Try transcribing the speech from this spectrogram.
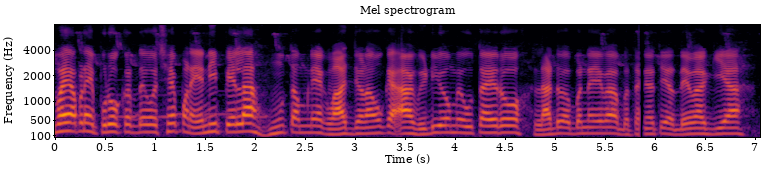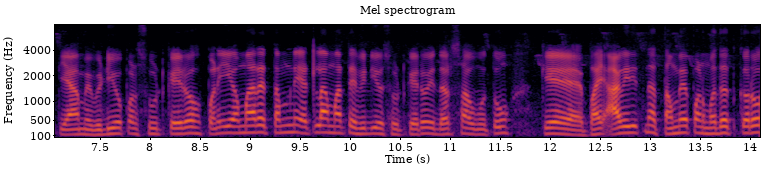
ભાઈ, આપણે પૂરો કરી દેવો છે, પણ એની પહેલાં હું તમને એક વાત જણાવું કે આ વીડિયો મેં ઉતાર્યો, લાડવા બનાવ્યા, બધાને અત્યારે દેવા ગયા, ત્યાં અમે વીડિયો પણ શૂટ કર્યો, પણ એ અમારે તમને એટલા માટે વીડિયો શૂટ કર્યો, એ દર્શાવવું હતું કે ભાઈ, આવી રીતના તમે પણ મદદ કરો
